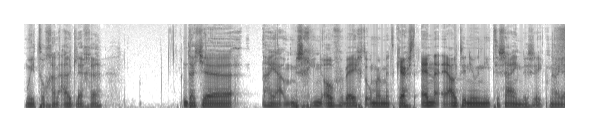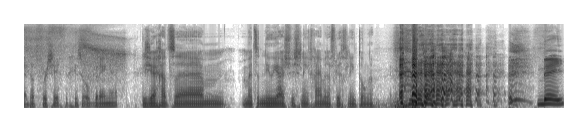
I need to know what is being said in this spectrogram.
moet je toch gaan uitleggen dat je, nou ja, misschien overweegt om er met kerst en oud en nieuw niet te zijn. Dus ik, nou ja, dat voorzichtig eens opbrengen. Dus jij gaat ehm, met de nieuwjaarswisseling ga je met een vluchteling tongen. nee.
